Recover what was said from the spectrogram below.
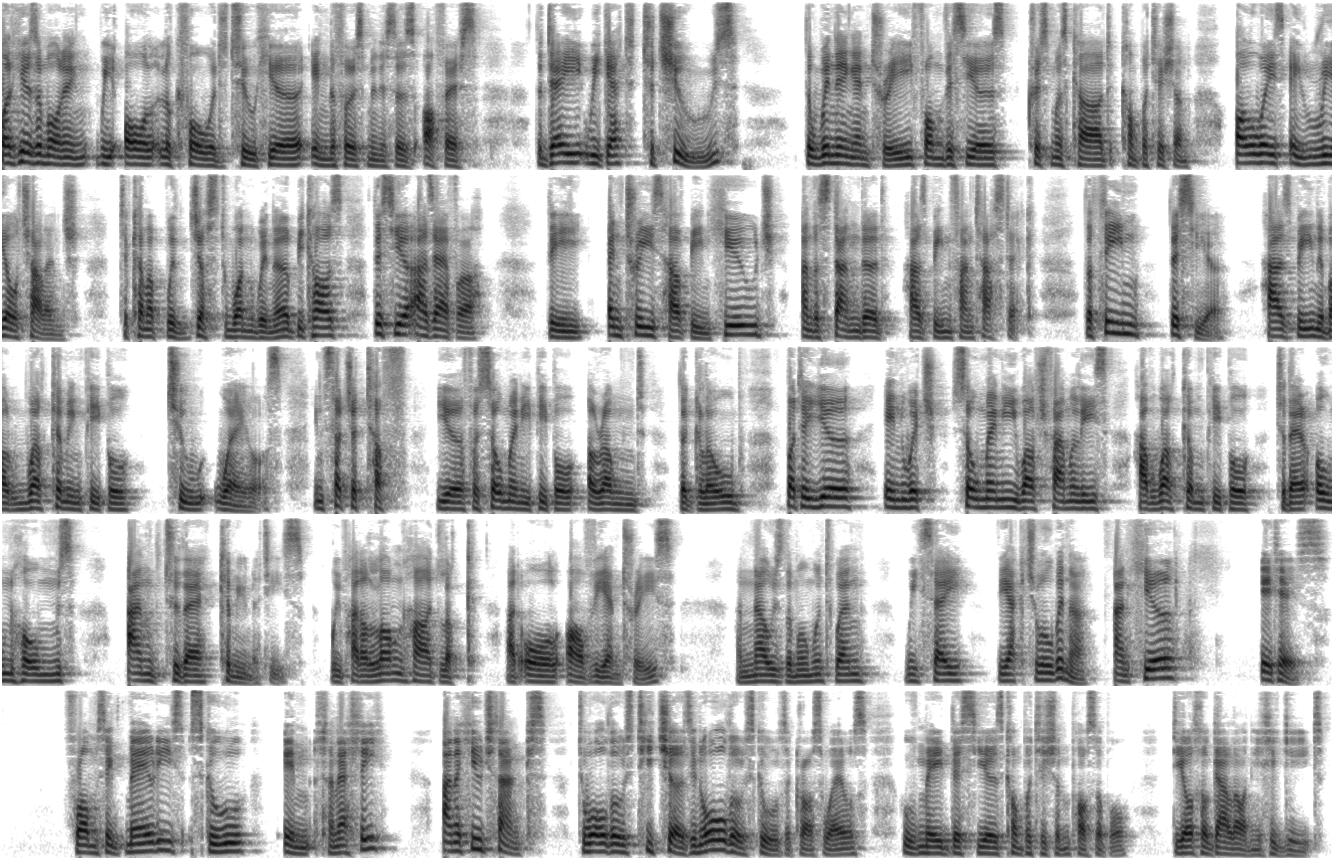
Well, here's a morning we all look forward to here in the First Minister's office. The day we get to choose the winning entry from this year's Christmas card competition. Always a real challenge to come up with just one winner because this year, as ever, the entries have been huge and the standard has been fantastic. The theme this year has been about welcoming people to Wales in such a tough year for so many people around the globe, but a year in which so many Welsh families have welcomed people to their own homes and to their communities. We've had a long, hard look at all of the entries, and now's the moment when we say the actual winner. And here it is from St Mary's School in Llanelli, and a huge thanks to all those teachers in all those schools across Wales who've made this year's competition possible. Diolch o galon i chi gyd.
